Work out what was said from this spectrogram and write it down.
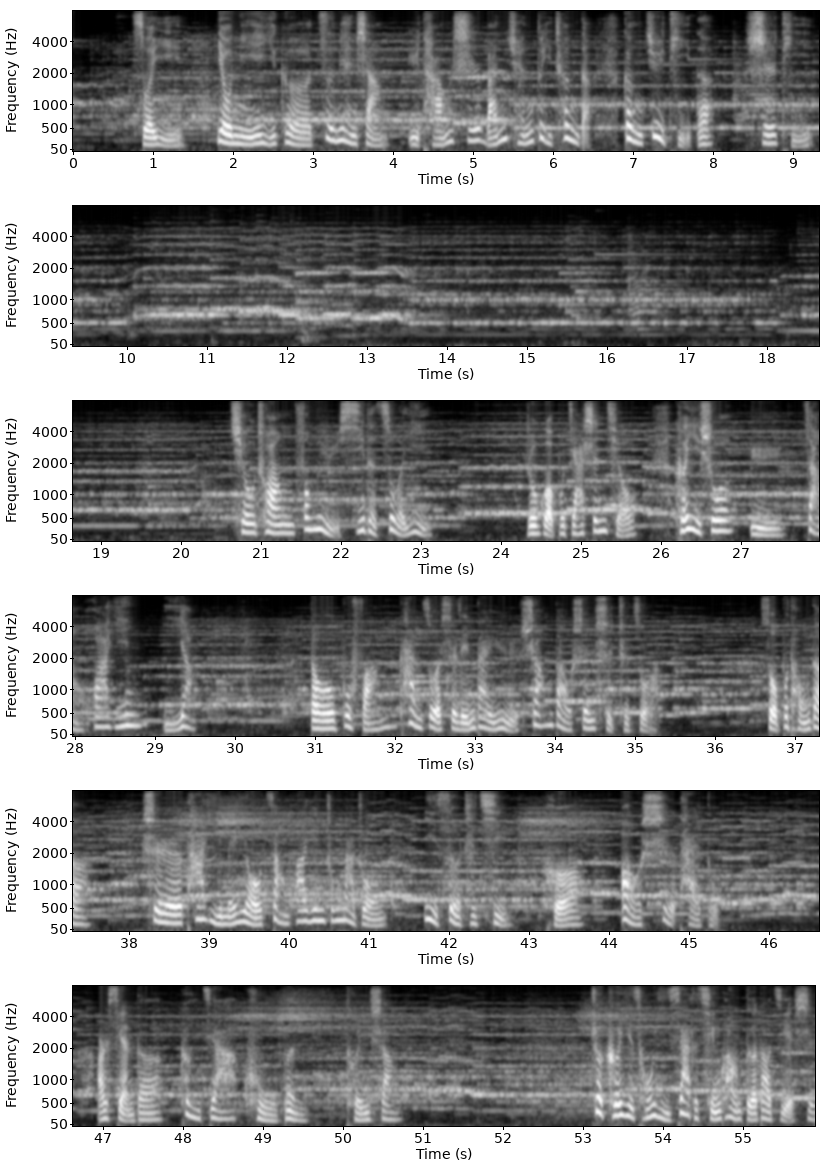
所以，又拟一个字面上与唐诗完全对称的、更具体的诗题。秋窗风雨夕的作意，如果不加深求，可以说与《葬花阴》一样。都不妨看作是林黛玉伤道身世之作。所不同的，是她已没有葬花阴中那种异色之气和傲世态度，而显得更加苦闷颓伤。这可以从以下的情况得到解释：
